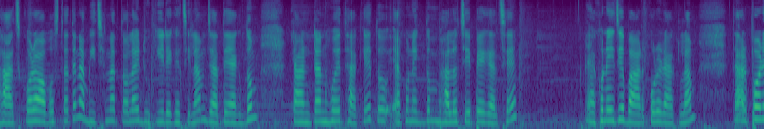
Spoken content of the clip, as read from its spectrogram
ভাজ করা অবস্থাতে না বিছানার তলায় ঢুকিয়ে রেখেছিলাম, যাতে একদম টান টান হয়ে থাকে। তো এখন একদম ভালো চেপে গেছে। এখন এই যে বার করে রাখলাম। তারপরে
